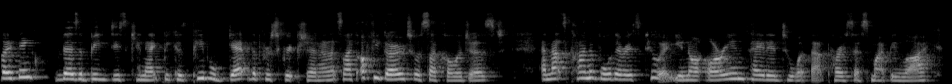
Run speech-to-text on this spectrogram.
So I think there's a big disconnect because people get the prescription and it's like, off you go to a psychologist. And that's kind of all there is to it. You're not orientated to what that process might be like.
